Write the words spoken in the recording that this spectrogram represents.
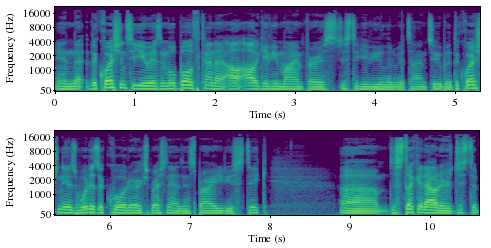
and the, the question to you is and we'll both kind of I'll, I'll give you mine first just to give you a little bit of time too but the question is what is a quote or expression that has inspired you to stick um, to stuck it out or just to,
